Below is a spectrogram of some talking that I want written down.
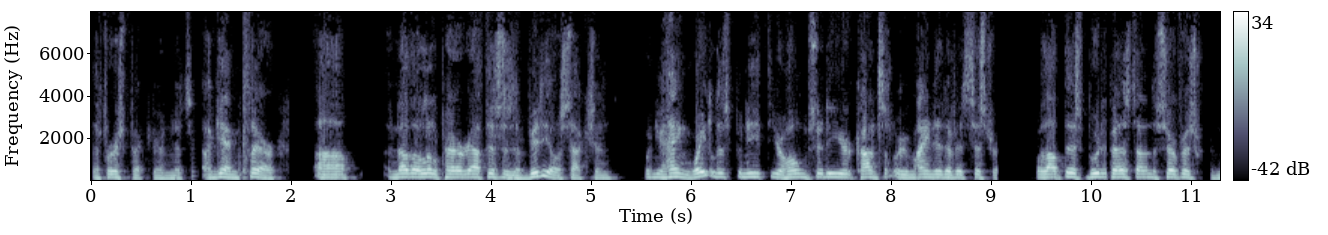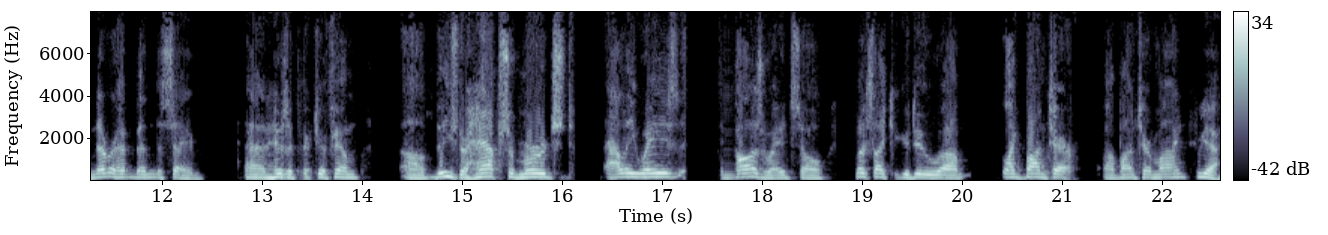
The first picture, and it's again clear. Uh, another little paragraph. This is a video section. When you hang weightless beneath your home city, you're constantly reminded of its history. Without this, Budapest on the surface would never have been the same. And here's a picture of him. Uh, these are half submerged alleyways and causeways, so looks like you could do um, like Bonne Terre, uh, Bonne Terre Mine. Yeah.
